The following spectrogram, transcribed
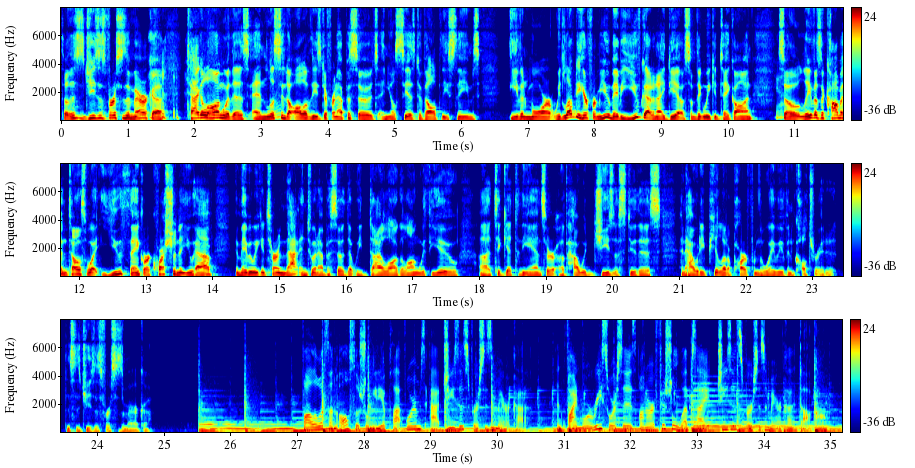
So this is Jesus versus America. Tag along with us and listen to all of these different episodes, and you'll see us develop these themes even more. We'd love to hear from you. Maybe you've got an idea of something we can take on. Yeah. So leave us a comment and tell us what you think or a question that you have. And maybe we can turn that into an episode that we dialogue along with you uh, to get to the answer of how would Jesus do this and how would he peel it apart from the way we've enculturated it. This is Jesus versus America. Follow us on all social media platforms at Jesus versus America and find more resources on our official website, jesusversusamerica.com.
